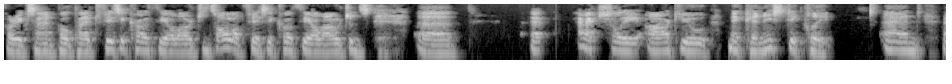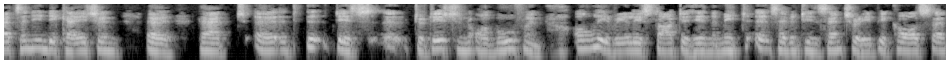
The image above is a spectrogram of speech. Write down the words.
for example, that physical theologians, all of physical theologians, actually argue mechanistically and that's an indication uh, that uh, this uh, tradition or movement only really started in the mid 17th uh, century because uh,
